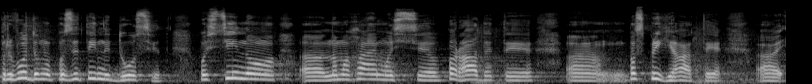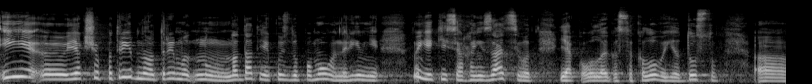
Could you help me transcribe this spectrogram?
приводимо позитивний досвід, постійно намагаємось порадити, е, посприяти. Е, І е, якщо потрібно, отримати, ну, надати якусь допомогу на рівні ну, якісь організації, от як у Олега Соколова є доступ. е,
